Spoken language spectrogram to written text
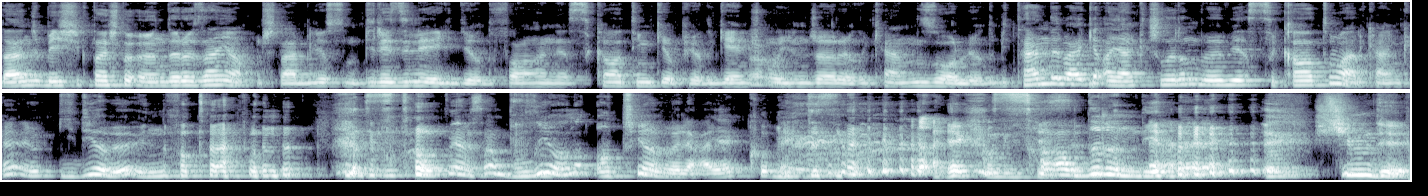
daha önce Beşiktaş'ta Önder Özen yapmışlar biliyorsun. Brezilya'ya gidiyordu falan hani scouting yapıyordu. Genç Hı. oyuncu arıyordu. Kendini zorluyordu. Bir tane de belki ayakçıların böyle bir scout'u var kanka. Gidiyor böyle ünlü fotoğraflarını stalkluyor. Mesela buluyor onu atıyor böyle ayak komünitesine. ayak komünitesi. Saldırın diye. Şimdi.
